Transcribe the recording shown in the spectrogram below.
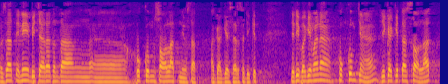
Ustaz ini bicara tentang eh, hukum sholat nih Ustaz. Agak geser sedikit. Jadi bagaimana hukumnya jika kita sholat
